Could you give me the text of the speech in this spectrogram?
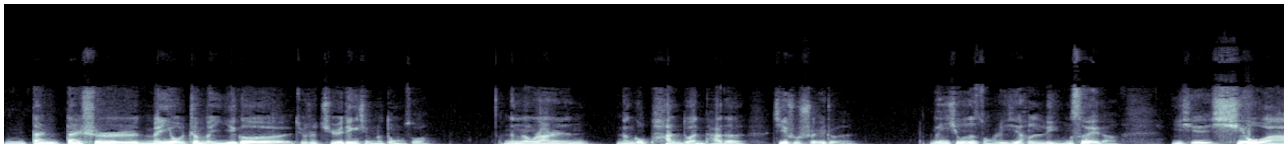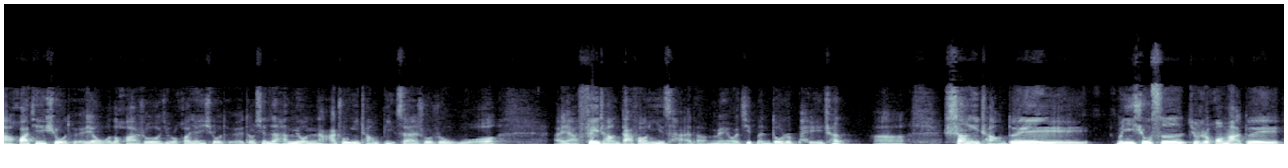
嗯，但但是没有这么一个就是决定性的动作，能够让人能够判断他的技术水准。维尼修斯总是一些很零碎的一些秀啊，花拳绣腿，用我的话说就是花拳绣腿，到现在还没有拿出一场比赛说是我，哎呀，非常大放异彩的，没有，基本都是陪衬。啊，上一场对维尼修斯，就是皇马对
